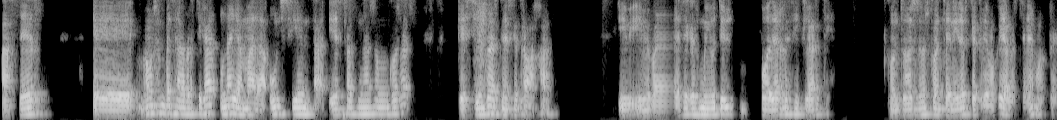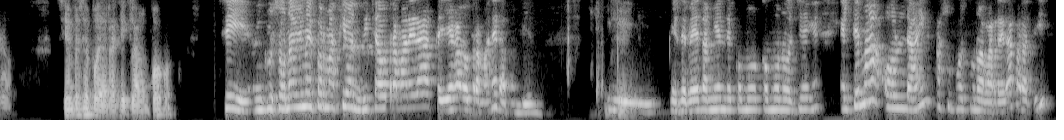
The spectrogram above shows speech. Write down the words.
hacer. Eh, vamos a empezar a practicar una llamada, un sienta. Y es que al final son cosas que siempre las tienes que trabajar. Y, me parece que es muy útil poder reciclarte con todos esos contenidos que creemos que ya los tenemos, pero siempre se puede reciclar un poco. Sí, incluso una misma información dicha de otra manera te llega de otra manera también. Y que se ve también de cómo, cómo nos llegue. ¿El tema online ha supuesto una barrera para ti?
